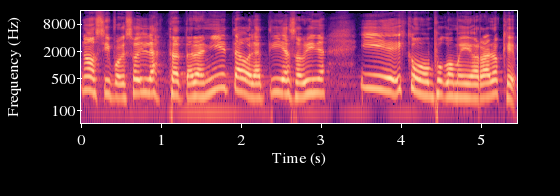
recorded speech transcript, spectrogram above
No, sí, porque soy la tataranieta o la tía, sobrina. Y es como un poco medio raro que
